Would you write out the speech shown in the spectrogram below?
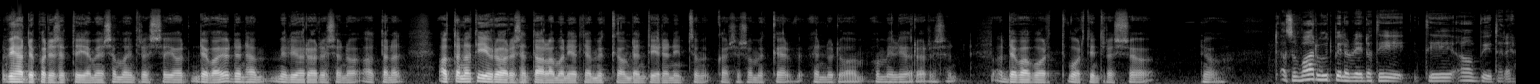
vi hade på det sättet gemensamma intressen. Ja, det var ju den här miljörörelsen och alterna, alternativrörelsen talar man egentligen mycket om den tiden, inte så, kanske så mycket ännu då om, om miljörörelsen. Det var vårt, vårt intresse. Och, ja. Alltså var utbildade du dig då till, till avbytare?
